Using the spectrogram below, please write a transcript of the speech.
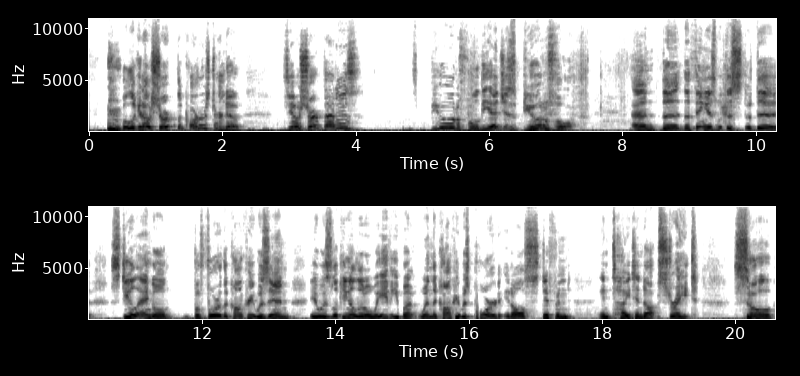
but look at how sharp the corners turned out. See how sharp that is? It's beautiful. The edge is beautiful. And the the thing is with the with the steel angle before the concrete was in, it was looking a little wavy, but when the concrete was poured, it all stiffened and tightened up straight. So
